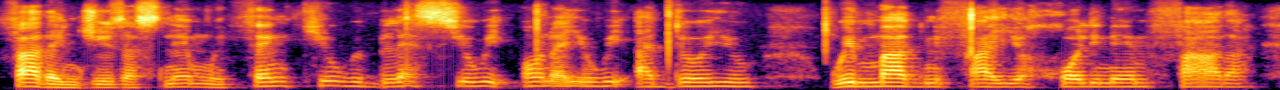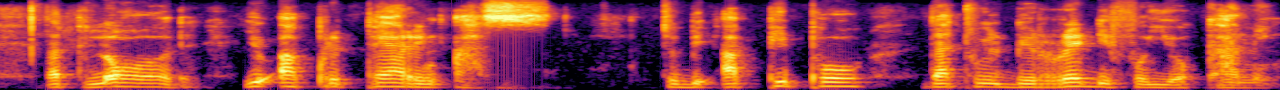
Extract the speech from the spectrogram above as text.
Father, in Jesus' name, we thank you, we bless you, we honor you, we adore you, we magnify your holy name, Father, that Lord, you are preparing us to be a people that will be ready for your coming.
